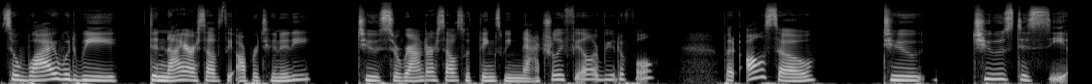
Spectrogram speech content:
So, why would we deny ourselves the opportunity to surround ourselves with things we naturally feel are beautiful, but also to choose to see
